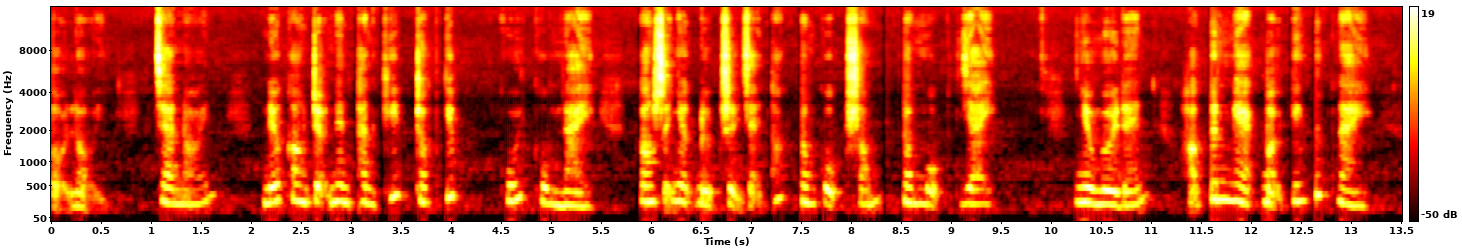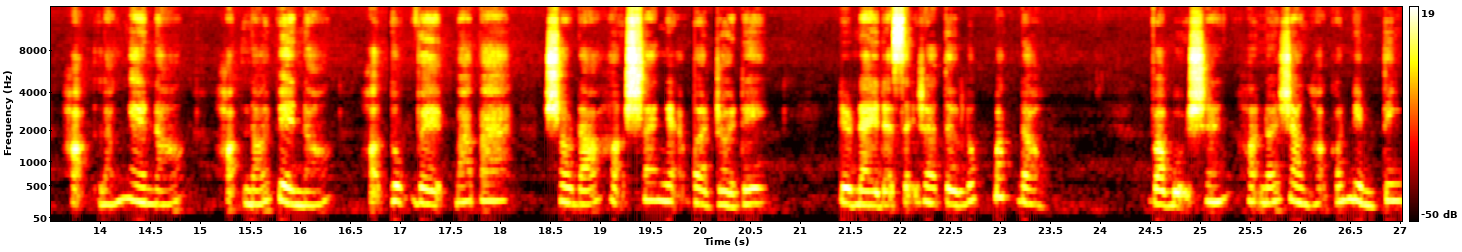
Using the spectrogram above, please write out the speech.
tội lỗi. Cha nói, nếu con trở nên thanh khiết trong kiếp cuối cùng này, con sẽ nhận được sự giải thoát trong cuộc sống trong một giây. Nhiều người đến, họ kinh ngạc bởi kiến thức này. Họ lắng nghe nó, họ nói về nó, họ thuộc về ba ba, sau đó họ sa ngã và rời đi. Điều này đã xảy ra từ lúc bắt đầu. Vào buổi sáng, họ nói rằng họ có niềm tin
